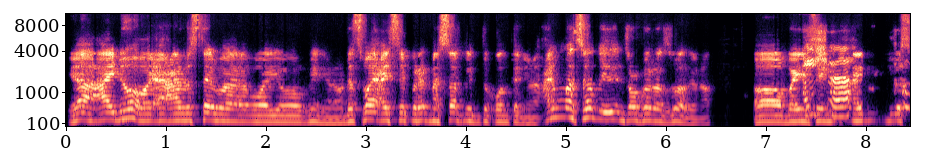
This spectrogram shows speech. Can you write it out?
Yeah, I know. I understand what, what you mean. You know, that's why I separate myself into content. You know, I'm myself an introvert as well. You know, uh, by saying sure? I use,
